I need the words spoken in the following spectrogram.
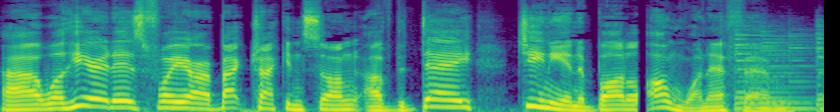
Uh, well, here it is for you, our backtracking song of the day Genie in a Bottle on 1FM.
